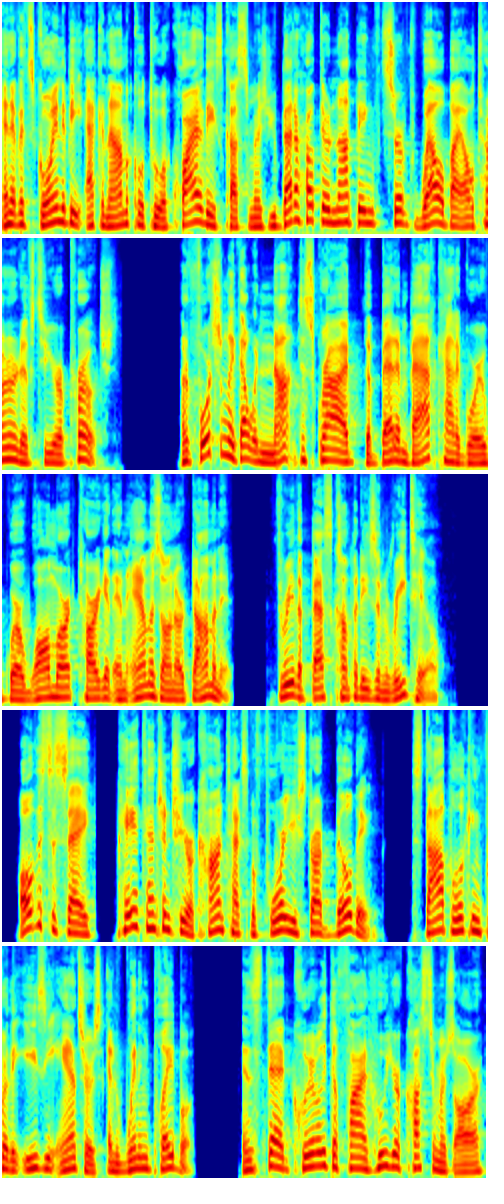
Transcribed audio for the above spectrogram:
And if it's going to be economical to acquire these customers, you better hope they're not being served well by alternatives to your approach. Unfortunately, that would not describe the bed and bath category where Walmart, Target, and Amazon are dominant, three of the best companies in retail. All this to say, pay attention to your context before you start building. Stop looking for the easy answers and winning playbook. Instead, clearly define who your customers are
